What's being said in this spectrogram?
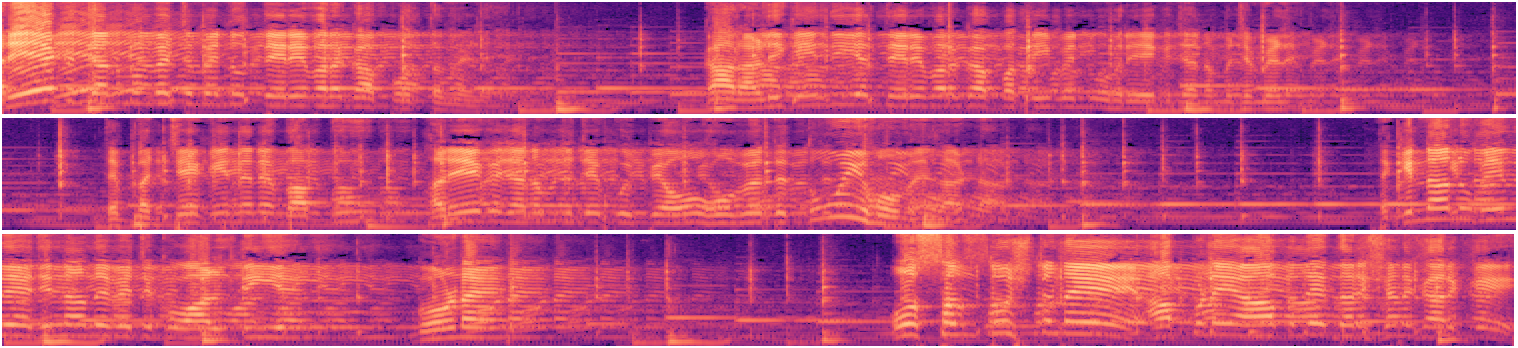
ਹਰੇਕ ਜਨਮ ਵਿੱਚ ਮੈਨੂੰ ਤੇਰੇ ਵਰਗਾ ਪੁੱਤ ਮਿਲੇ। ਘਰ ਵਾਲੀ ਕਹਿੰਦੀ ਹੈ ਤੇਰੇ ਵਰਗਾ ਪਤੀ ਮੈਨੂੰ ਹਰੇਕ ਜਨਮ 'ਚ ਮਿਲੇ। ਤੇ ਬੱਚੇ ਕਹਿੰਦੇ ਨੇ, ਬਾਪੂ, ਹਰੇਕ ਜਨਮ 'ਚ ਜੇ ਕੋਈ ਪਿਓ ਹੋਵੇ ਤੇ ਤੂੰ ਹੀ ਹੋਵੇਂ ਸਾਡਾ। ਤੇ ਕਿੰਨਾਂ ਨੂੰ ਕਹਿੰਦੇ ਆ ਜਿਨ੍ਹਾਂ ਦੇ ਵਿੱਚ ਕੁਆਲਿਟੀ ਹੈ, ਗੁਣ ਹੈ? ਉਹ ਸੰਤੁਸ਼ਟ ਨੇ ਆਪਣੇ ਆਪ ਦੇ ਦਰਸ਼ਨ ਕਰਕੇ,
